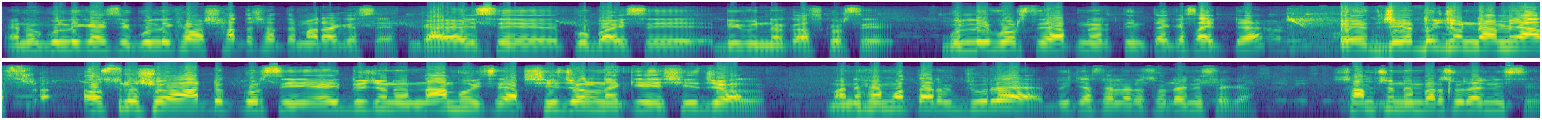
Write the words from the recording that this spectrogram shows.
এনে গুলি খাইছে, গুলি খাওয়ার সাথে সাথে মারা গেছে। গায়াইছে, কুবাইছে, বিভিন্ন কাজ করছে। গুলি পড়ছে আপনার তিন থেকে চারটা। যে দুজন আমি আস্ত্র- অস্ত্র সহ আটক করছি, এই দুজনের নাম হয়েছে সিজল নাকি সিজল? মানে হেমতার জুড়ে দুইটা ছেলেরা ছুটাই নিছে গা। শামসু নাম্বার ছুটাই নিছে।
